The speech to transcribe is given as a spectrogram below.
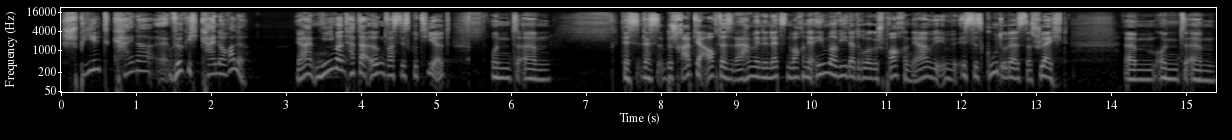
spielt keiner, äh, wirklich keine Rolle. Ja, niemand hat da irgendwas diskutiert. Und ähm, das, das beschreibt ja auch, dass, da haben wir in den letzten Wochen ja immer wieder drüber gesprochen, ja, wie, ist es gut oder ist das schlecht? Ähm, und ähm,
